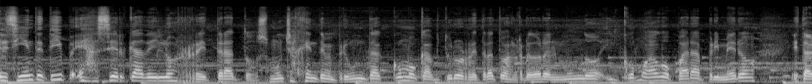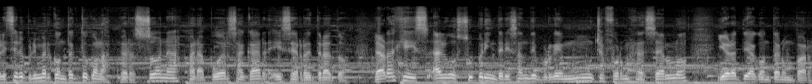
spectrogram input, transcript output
El siguiente tip es acerca de los retratos. Mucha gente me pregunta cómo capturo retratos alrededor del mundo y cómo hago para primero establecer el primer contacto con las personas para poder sacar ese retrato. La verdad es que es algo súper interesante porque hay muchas formas de hacerlo y ahora te voy a contar un par.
